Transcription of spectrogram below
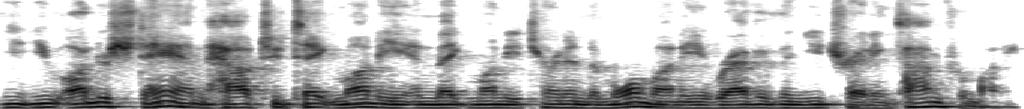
you, you understand how to take money and make money turn into more money rather than you trading time for money.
